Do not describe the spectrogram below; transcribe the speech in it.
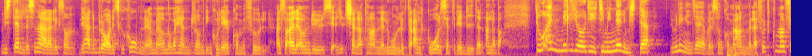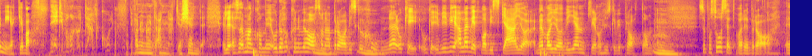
vi ställde sådana här, liksom, vi hade bra diskussioner. Med, ja, men vad händer om din kollega kommer full? Alltså, eller om du ser, känner att han eller hon luktar alkohol och sätter dig i bilen. Alla bara, då anmäler jag dig till min närmsta. Det är väl ingen jävel som kommer anmäla. Först kommer man förneka bara, nej det var nog inte alkohol. Det var nog något annat jag kände. Eller, alltså, man kommer, och då kunde vi ha sådana bra diskussioner. Okej, okej, vi, vi alla vet vad vi ska göra. Men vad gör vi egentligen och hur ska vi prata om det? Mm. Så på så sätt var det bra. Eh,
